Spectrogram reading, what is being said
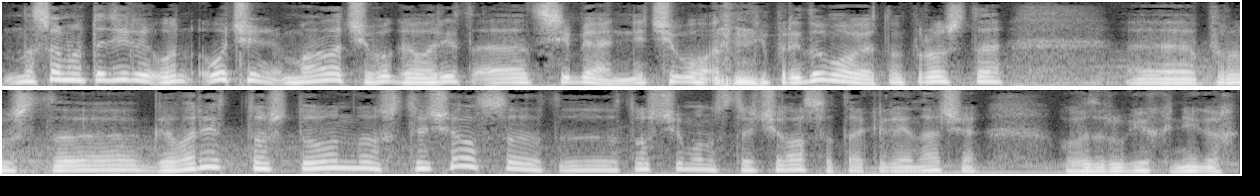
на самом-то деле он очень мало чего говорит от себя, ничего он не придумывает, он просто просто говорит то, что он встречался, э, то, с чем он встречался, так или иначе, в других книгах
